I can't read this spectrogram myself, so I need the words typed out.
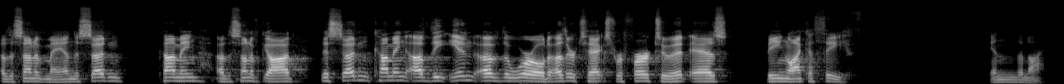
of the Son of Man, the sudden coming of the Son of God, this sudden coming of the end of the world, other texts refer to it as being like a thief in the night.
